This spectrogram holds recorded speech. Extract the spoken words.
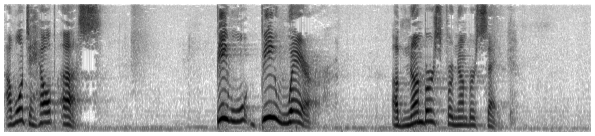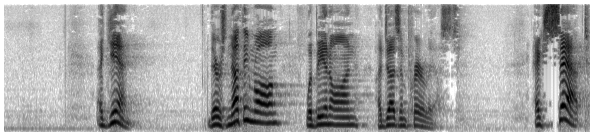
I want to help us. Be, beware of numbers for numbers' sake. Again, there's nothing wrong with being on a dozen prayer lists. Except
